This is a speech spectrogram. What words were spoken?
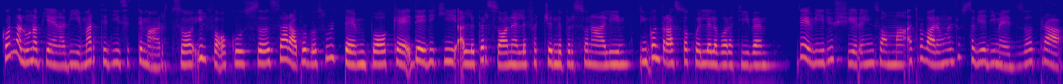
Con la luna piena di martedì 7 marzo il focus sarà proprio sul tempo che dedichi alle persone, alle faccende personali, in contrasto a quelle lavorative. Devi riuscire insomma a trovare una giusta via di mezzo tra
